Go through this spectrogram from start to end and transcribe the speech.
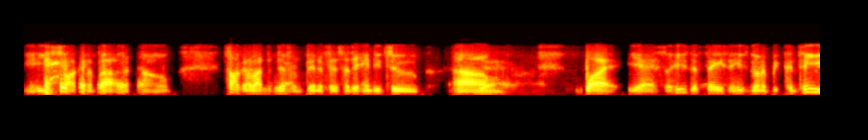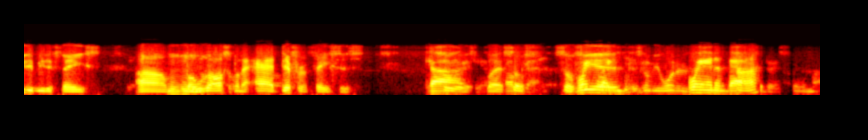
and he's talking about um talking about the different benefits of the IndieTube. Um yeah. but yeah, so he's the face and he's gonna be, continue to be the face. Um Mhm. but we're also gonna add different faces to Gotcha. it. But okay. so Sophia Like is gonna be one of the brand ambassadors, pretty much.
